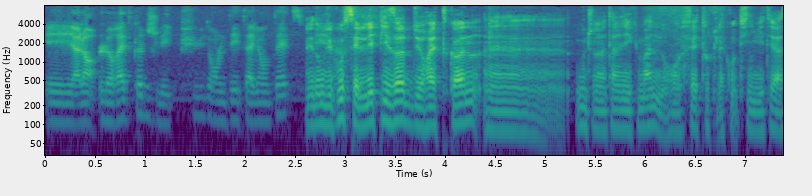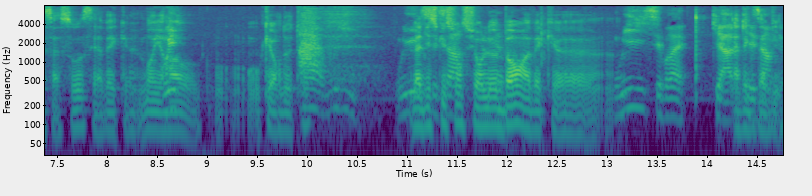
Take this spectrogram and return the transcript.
Et alors, le Redcon, je l'ai plus dans le détail en tête. Et donc du coup c'est l'épisode du retcon euh, où Jonathan Hickman nous refait toute la continuité à sa sauce et avec euh, Moira Oui. au, au- cœur de tout. Ah oui, oui la discussion ça. sur le banc avec... euh, Oui, c'est vrai. Qui, a, Avec qui Xavier.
